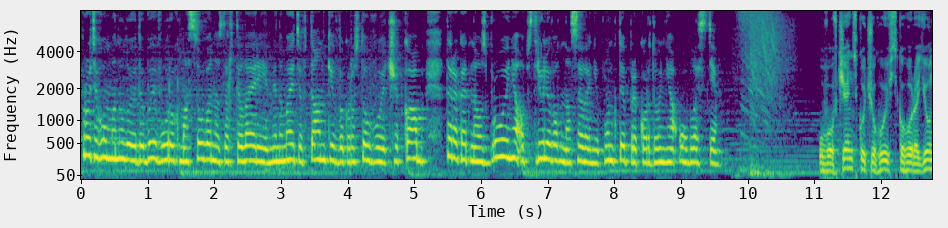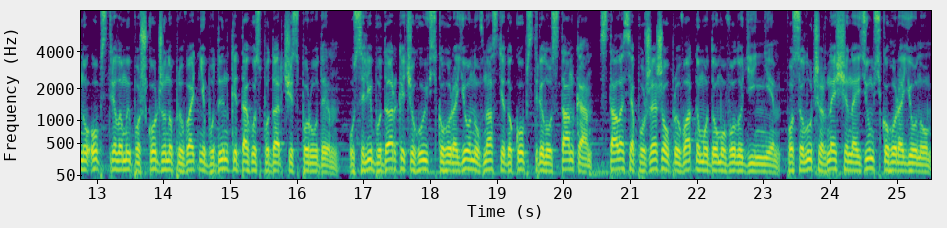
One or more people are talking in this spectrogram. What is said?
Протягом минулої доби ворог масовано з артилерії, мінометів, танків, використовуючи каб та ракетне озброєння, обстрілював населені пункти прикордоння області. У Вовчанську Чугуївського району обстрілами пошкоджено приватні будинки та господарчі споруди. У селі Бударки Чугуївського району внаслідок обстрілу з танка сталася пожежа у приватному домоволодінні. По селу Чернещина Ізюмського району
